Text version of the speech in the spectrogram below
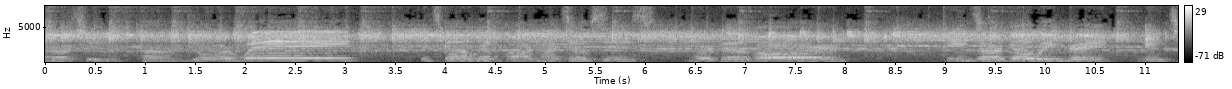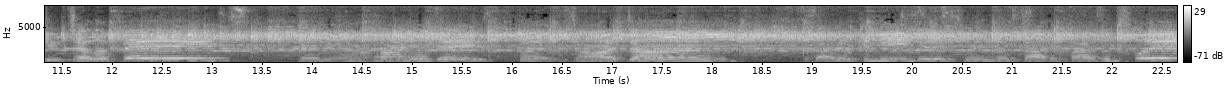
starts to come your way. It's going apart mitosis, work of art. Things are going great into telophase. And in our final days, but it's not done. Cytokinesis when the cytoplasm splits.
